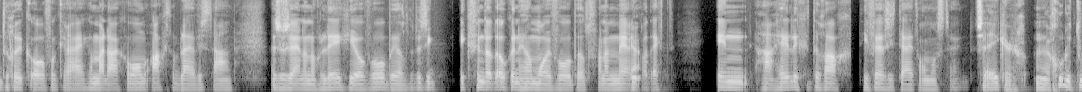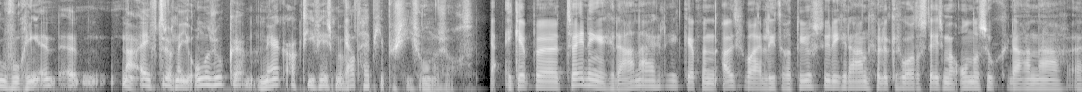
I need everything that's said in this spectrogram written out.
tegendruk over krijgen, maar daar gewoon achter blijven staan. En zo zijn er nog legio voorbeelden. Dus ik, ik vind dat ook een heel mooi voorbeeld van een merk Ja. wat echt in haar hele gedrag diversiteit ondersteunt. Zeker, een goede toevoeging. En, eh, nou, even terug naar je onderzoek. eh, merkactivisme, wat heb je precies onderzocht? Ja, ik heb eh, twee dingen gedaan eigenlijk. Ik heb een uitgebreide literatuurstudie gedaan. Gelukkig wordt er steeds meer onderzoek gedaan naar, eh,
